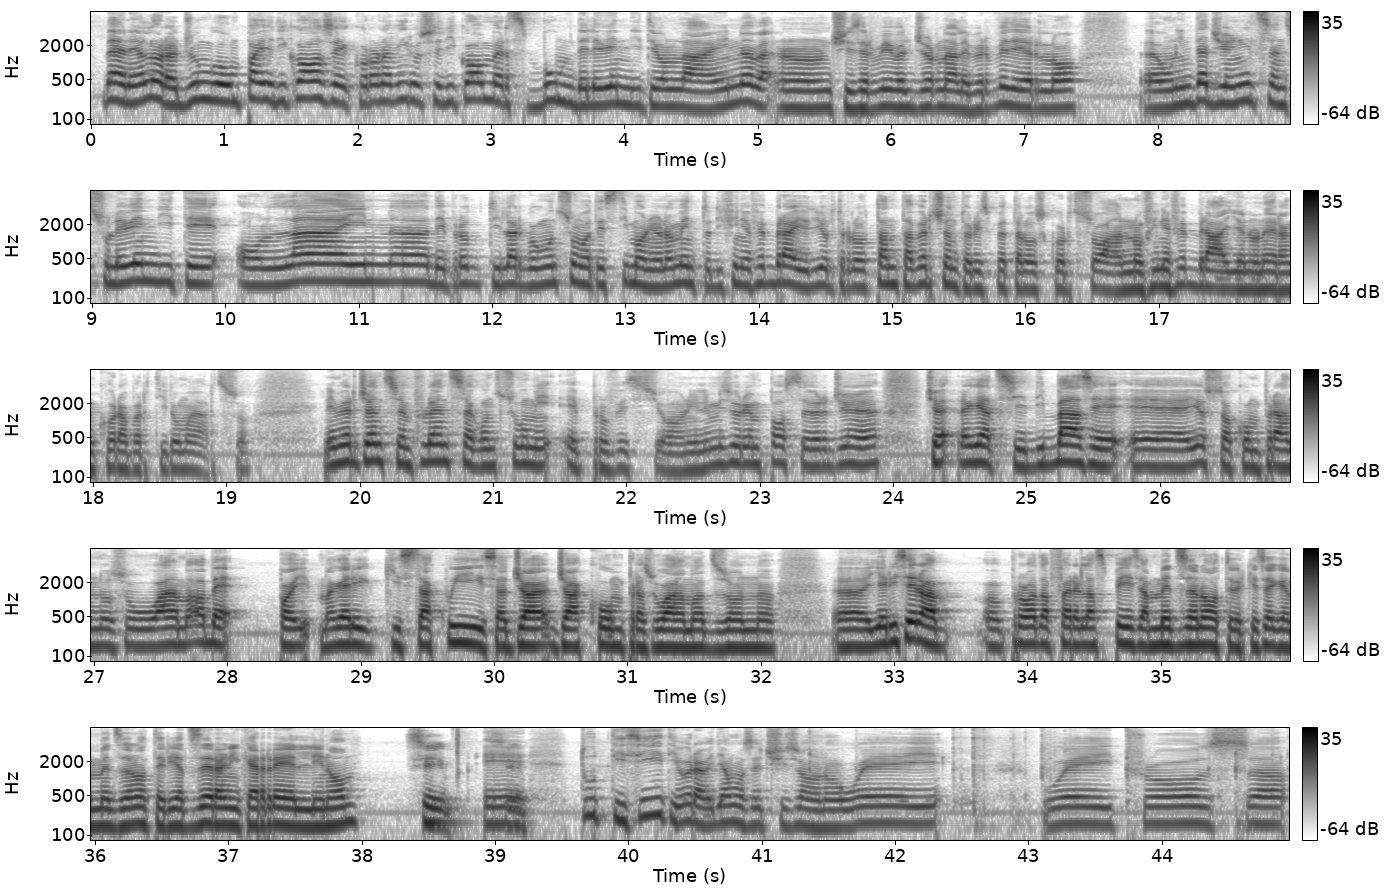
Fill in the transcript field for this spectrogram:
Bene, allora aggiungo un paio di cose. Coronavirus ed e-commerce, boom delle vendite online. Beh, non ci serviva il giornale per vederlo. Uh, un'indagine Nielsen sulle vendite online dei prodotti largo consumo testimonia un aumento di fine febbraio di oltre l'80% rispetto allo scorso anno. Fine febbraio non era ancora partito marzo. L'emergenza influenza consumi e professioni. Le misure imposte per genere... Cioè, ragazzi, di base eh, io sto comprando su Amazon... Vabbè, poi magari chi sta qui sa già, già compra su Amazon. Uh, ieri sera ho provato a fare la spesa a mezzanotte perché sai che a mezzanotte riazzerano i carrelli, no? Sì. E sì. tutti i siti, ora vediamo se ci sono. Way, Waitrose.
